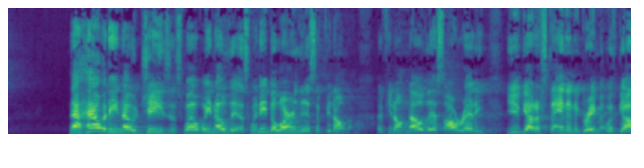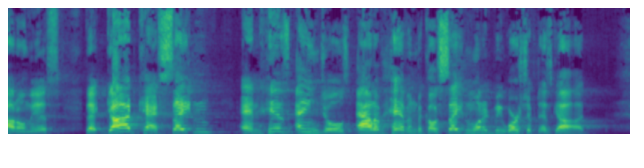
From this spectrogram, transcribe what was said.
Now, how would he know Jesus? Well, we know this. We need to learn this. If you don't, if you don't know this already, you've got to stand in agreement with God on this that God cast Satan and his angels out of heaven because Satan wanted to be worshiped as God.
